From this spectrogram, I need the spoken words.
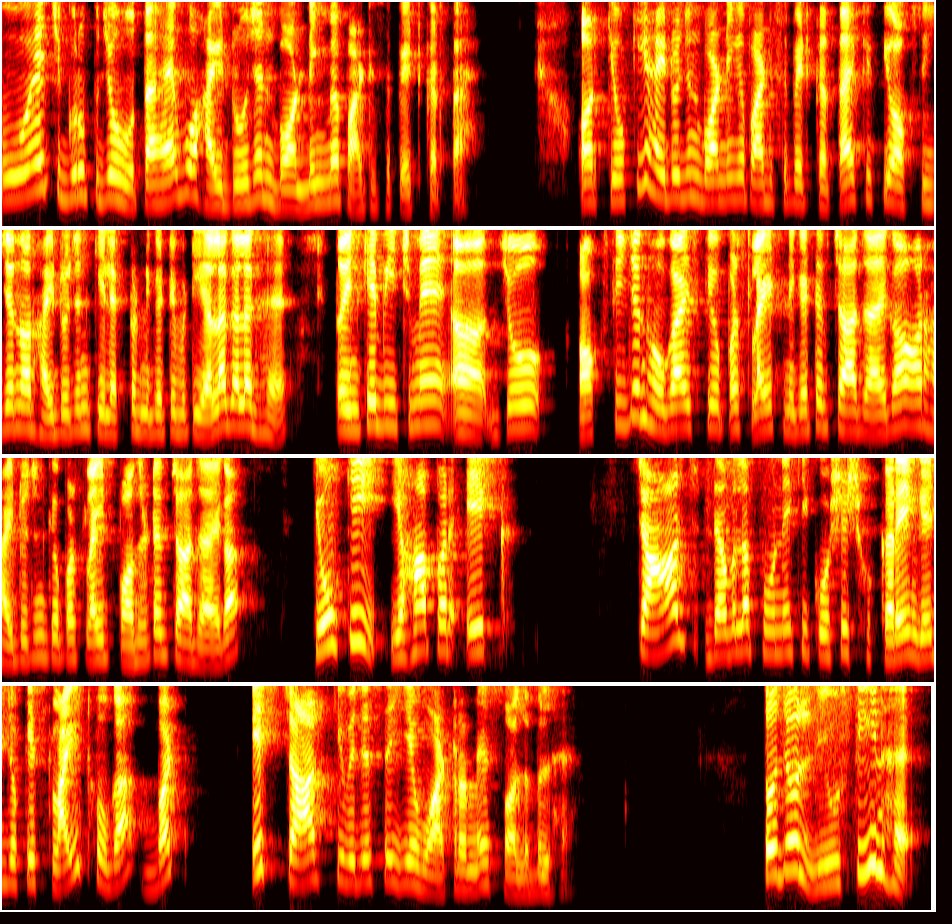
ओ एच ग्रुप जो होता है, वो हाइड्रोजन बॉन्डिंग में पार्टिसिपेट करता है। और क्योंकि हाइड्रोजन बॉन्डिंग में पार्टिसिपेट करता है, क्योंकि ऑक्सीजन और हाइड्रोजन की इलेक्ट्रोनिगेटिविटी अलग अलग है तो इनके बीच में जो ऑक्सीजन होगा, इसके ऊपर स्लाइट नेगेटिव चार्ज आएगा और हाइड्रोजन के ऊपर स्लाइट पॉजिटिव चार्ज आएगा, क्योंकि यहाँ पर एक चार्ज डेवलप होने की कोशिश करेंगे, जो कि स्लाइट होगा बट इस चार्ज की वजह से ये वाटर में सॉलेबल है। तो जो ल्यूसीन है,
